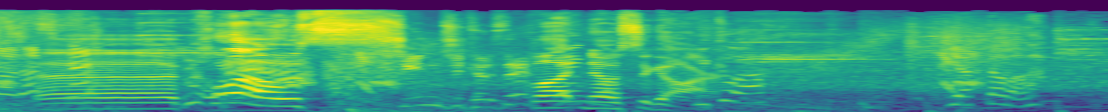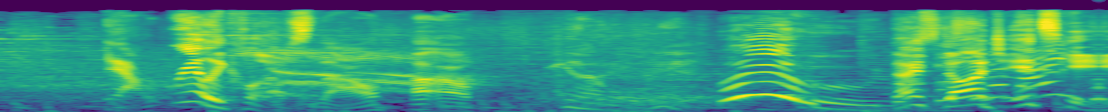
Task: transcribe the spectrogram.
Uh, close, but no cigar. Yeah, really close, though. Uh-oh. Woo! Nice dodge, Itsuki!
